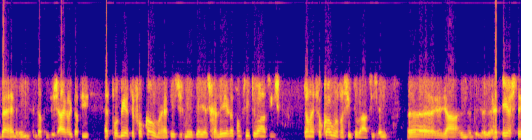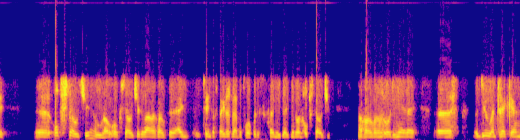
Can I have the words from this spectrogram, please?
bij hem in. Dat is dus eigenlijk dat hij het probeert te voorkomen. Het is dus meer deescaleren van situaties dan het voorkomen van situaties. En uh, ja, het eerste opstootje, hoewel opstootje, er waren ook 20 spelers bij betrokken, dus geen idee meer van een opstootje. Maar gewoon van een ordinaire duw en trek en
